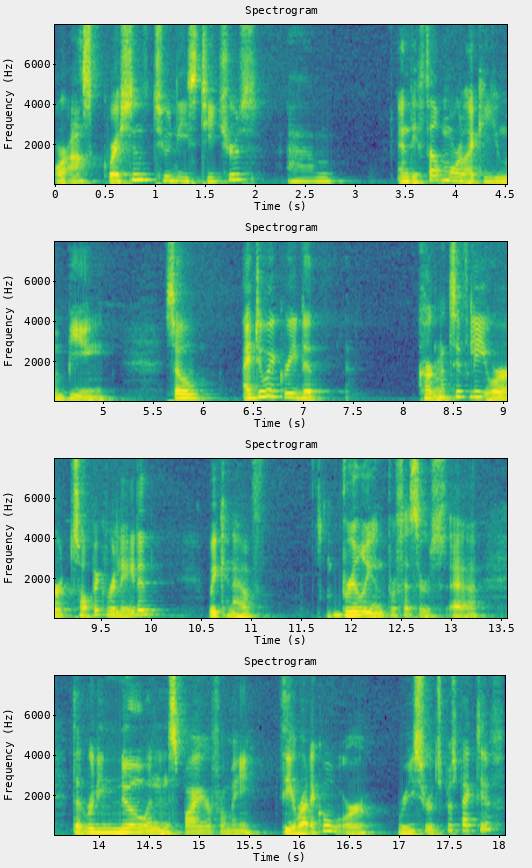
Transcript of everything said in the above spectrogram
or ask questions to these teachers, um, and they felt more like a human being. So I do agree that cognitively or topic related, we can have brilliant professors uh, that really know and inspire from a theoretical or research perspective.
